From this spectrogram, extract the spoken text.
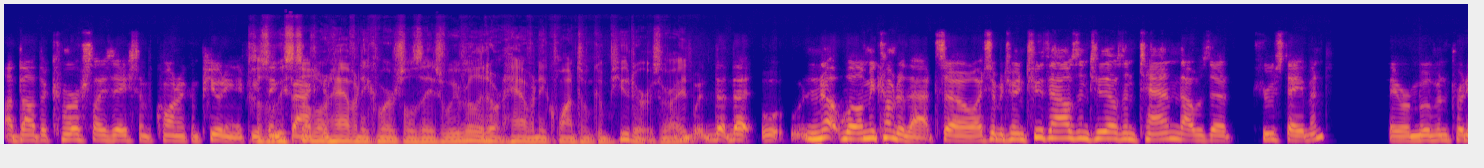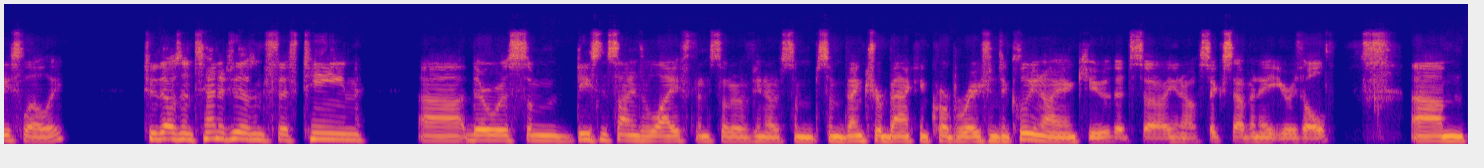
about the commercialization of quantum computing. If you think we still don't have any commercialization, we really don't have any quantum computers, right? That, that, no, well, let me come to that. So I said between 2000 and 2010, that was a true statement. They were moving pretty slowly. 2010 to 2015, uh, there was some decent signs of life and sort of you know some some venture backing corporations, including IonQ, that's uh, you know six, seven, eight years old. Um,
